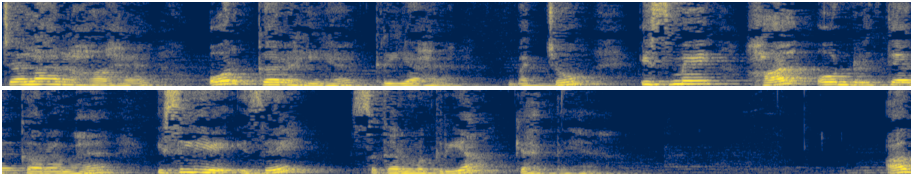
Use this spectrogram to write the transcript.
चला रहा है और कर रही है क्रिया है। बच्चों, इसमें हल और नृत्य कर्म है, इसलिए इसे सकर्म क्रिया कहते हैं। अब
